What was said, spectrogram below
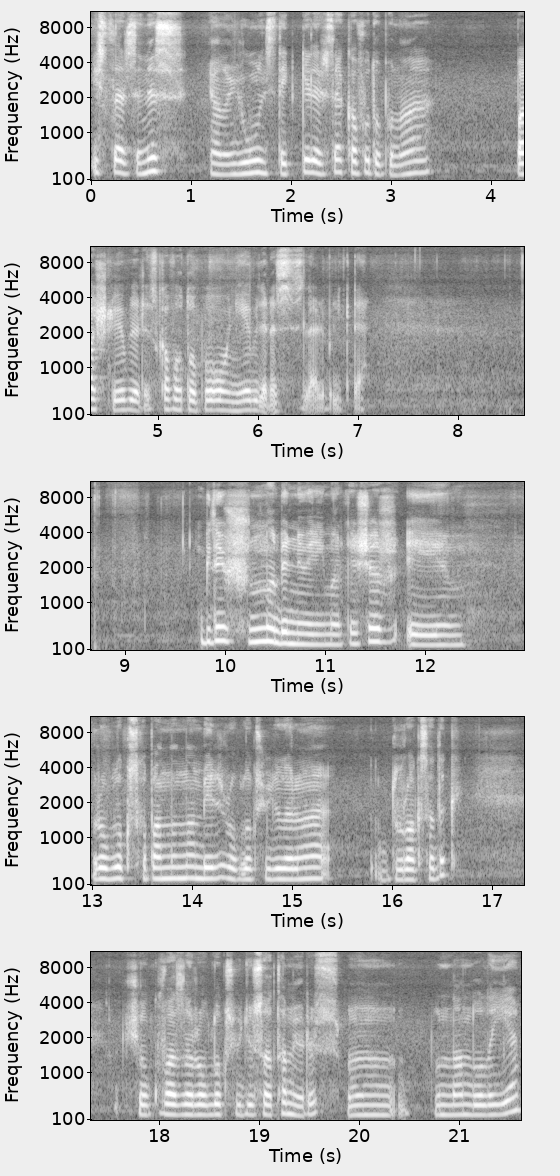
İsterseniz yani yoğun istek gelirse kafa topuna başlayabiliriz. Kafa topu oynayabiliriz sizlerle birlikte. Bir de şunun haberini vereyim arkadaşlar. Ee, Roblox kapandığından beri Roblox videolarına duraksadık. Çok fazla Roblox videosu atamıyoruz. Bunun bundan dolayı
